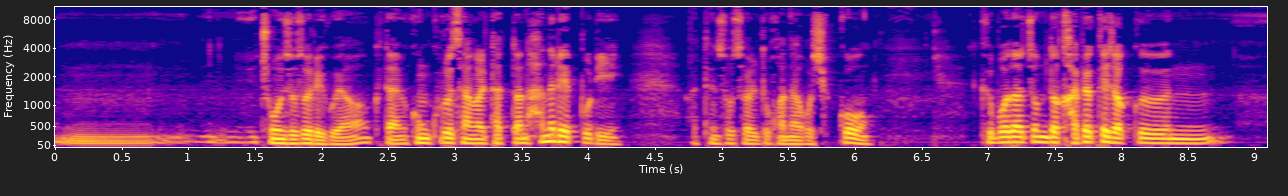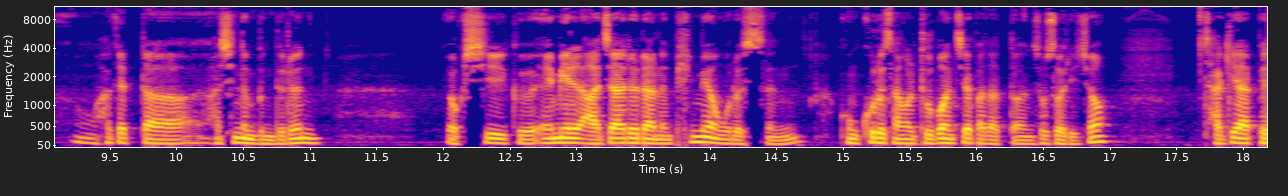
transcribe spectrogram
음, 좋은 소설이고요. 그 다음에 공쿠르상을 탔던 하늘의 뿌리 같은 소설도 권하고 싶고 그보다 좀 더 가볍게 접근하겠다 하시는 분들은 역시 그 에밀 아자르라는 필명으로 쓴 공쿠르상을 두 번째 받았던 소설이죠. 자기 앞에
